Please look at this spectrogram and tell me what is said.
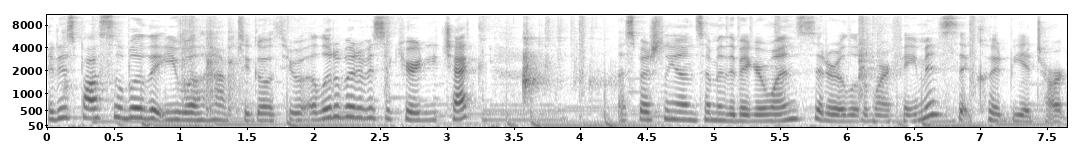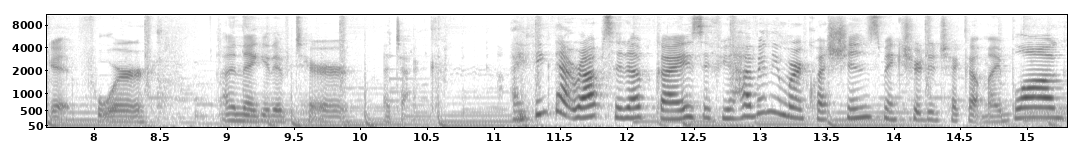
it is possible that you will have to go through a little bit of a security check, especially on some of the bigger ones that are a little more famous that could be a target for a negative terror attack. I think that wraps it up, guys. If you have any more questions, make sure to check out my blog.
